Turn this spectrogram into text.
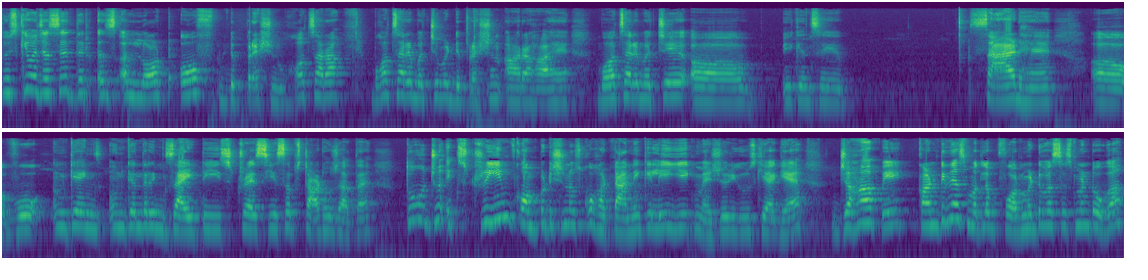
तो इसकी वजह से there is a lot of depression बहुत सारा, बहुत सारे बच्चों में डिप्रेशन आ रहा है। बहुत सारे बच्चे यू कैन से सैड हैं। वो उनके उनके अंदर एंग्जाइटी स्ट्रेस ये सब स्टार्ट हो जाता है। तो जो एक्सट्रीम कंपटीशन है, उसको हटाने के लिए ये एक मेजर यूज़ किया गया है, जहाँ पे कंटिन्यूस मतलब फॉर्मेटिव असेसमेंट होगा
